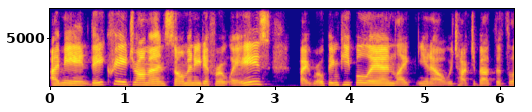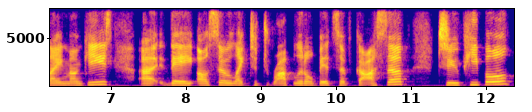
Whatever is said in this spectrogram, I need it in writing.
I mean, they create drama in so many different ways by roping people in like you know we talked about the flying monkeys. Uh, they also like to drop little bits of gossip to people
